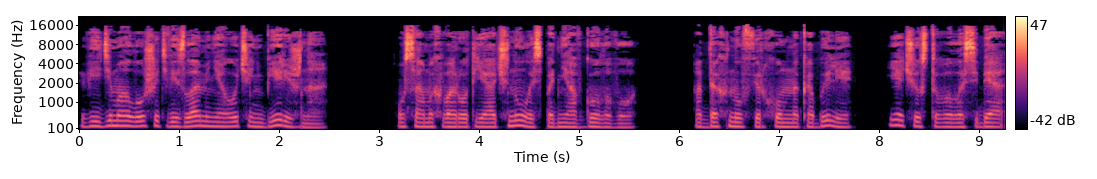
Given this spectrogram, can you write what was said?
Видимо, лошадь везла меня очень бережно. У самых ворот я очнулась, подняв голову. Отдохнув верхом на кобыле, я чувствовала себя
